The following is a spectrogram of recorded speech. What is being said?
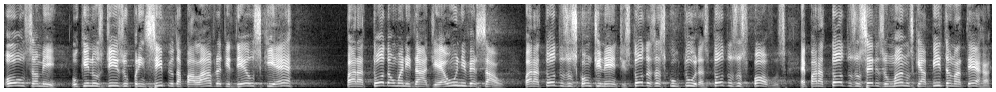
ouça-me o que nos diz o princípio da palavra de Deus, que é para toda a humanidade, é universal, para todos os continentes, todas as culturas, todos os povos, é para todos os seres humanos que habitam na terra,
